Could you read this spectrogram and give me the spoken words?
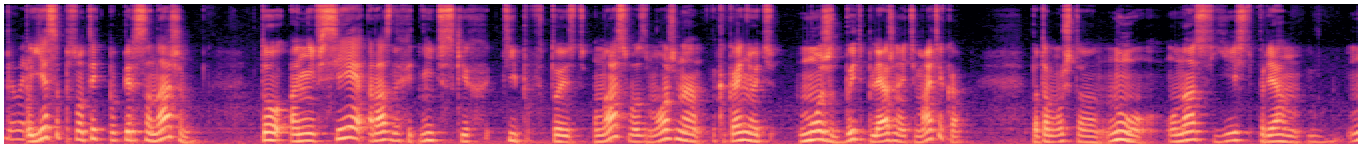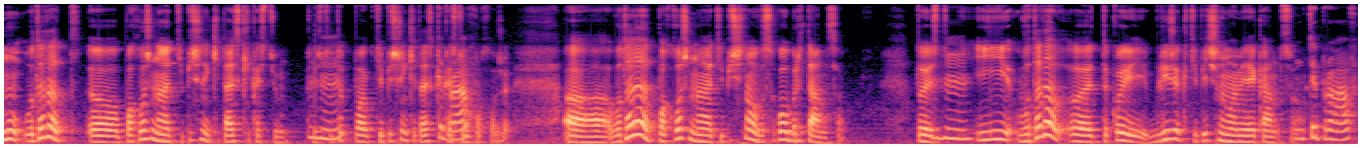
говори. Если посмотреть по персонажам, то они все разных этнических типов. То есть у нас, возможно, какая-нибудь, может быть, пляжная тематика, потому что, ну, у нас есть прям, ну, вот этот э, похож на типичный китайский костюм. То есть Мгм. это по- типичный китайский Ты костюм прав. похоже. А, вот этот похож на типичного высокого британца. То есть, Мгм. и вот это э, такой ближе к типичному американцу. Ты прав,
